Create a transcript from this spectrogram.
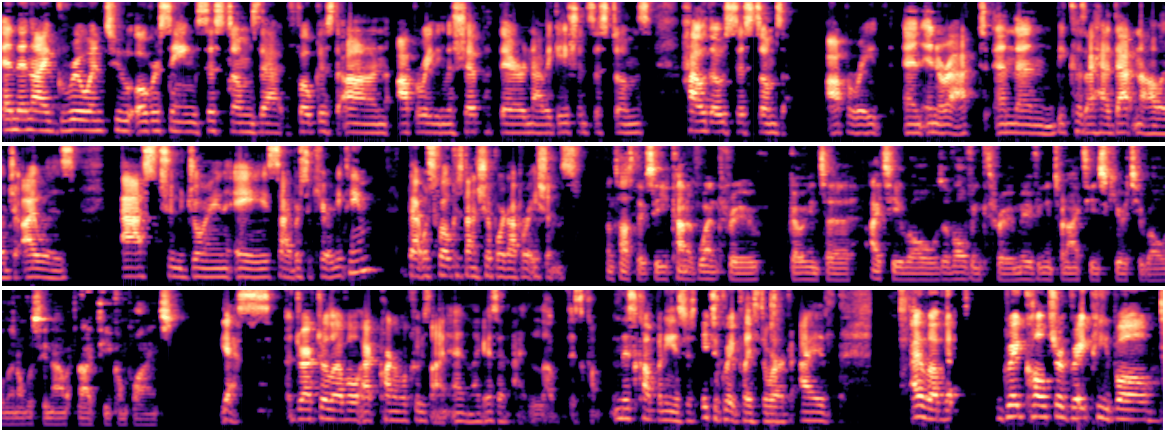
and then I grew into overseeing systems that focused on operating the ship, their navigation systems, how those systems operate and interact. And then because I had that knowledge, I was asked to join a cybersecurity team that was focused on shipboard operations. Fantastic. So you kind of went through going into IT roles, evolving through, moving into an IT and security role, and then obviously now it's IT compliance. Yes, director level at Carnival Cruise Line, and like I said, I love this company. This company is just—it's a great place to work. I, I love it. Great culture, great people.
